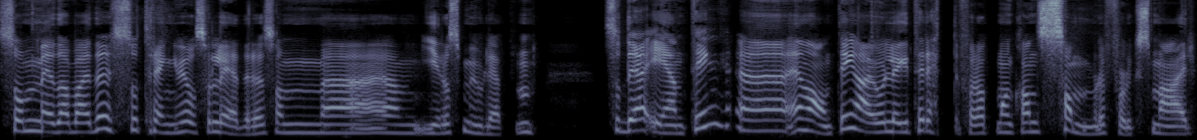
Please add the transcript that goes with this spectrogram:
som medarbeider, så trenger vi også ledere som eh, gir oss muligheten. Så det er én ting. En annen ting er jo å legge til rette for at man kan samle folk som er,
